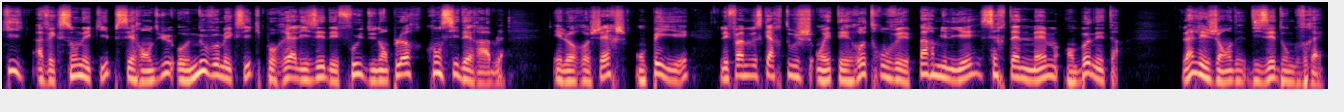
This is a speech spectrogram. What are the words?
qui, avec son équipe, s'est rendu au Nouveau-Mexique pour réaliser des fouilles d'une ampleur considérable. Et leurs recherches ont payé, les fameuses cartouches ont été retrouvées par milliers, certaines même en bon état. La légende disait donc vrai.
